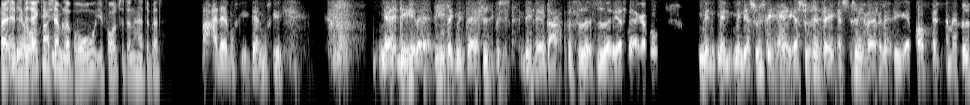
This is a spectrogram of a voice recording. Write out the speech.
er, er det det, rigtige eksempel at bruge i forhold til den her debat? Nej, det er det måske ikke. Det er det måske ikke. Ja, det er heller, det er heller ikke, hvis der er det er der, der sidder, sidder det, jeg er stærkere på. Men, men, men jeg synes, det er, jeg synes, at det, jeg synes at i hvert fald, at det er påfaldende, at man ved,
